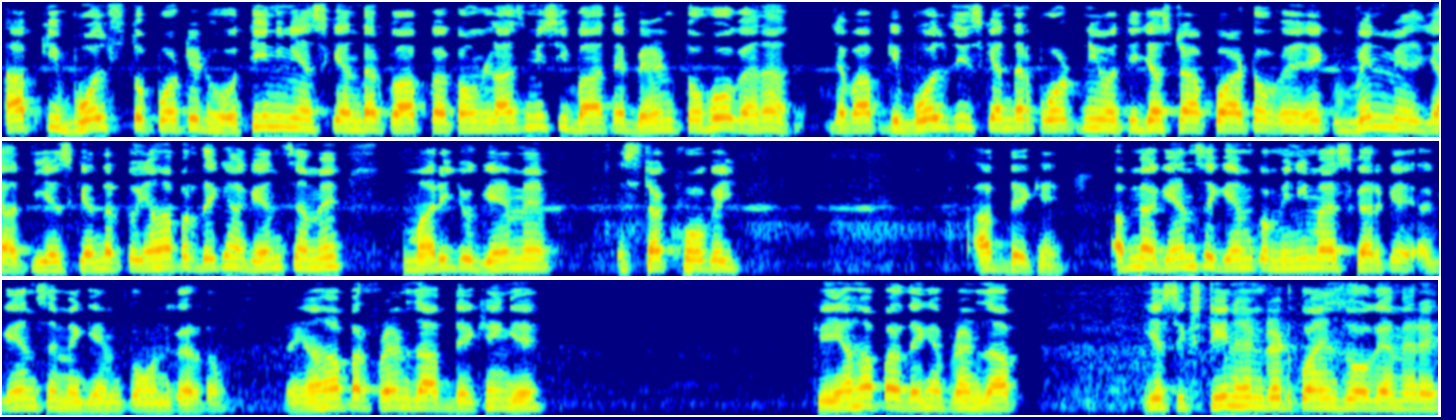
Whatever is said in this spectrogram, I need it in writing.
آپ کی بولز تو پورٹڈ ہوتی نہیں ہے اس کے اندر، تو آپ کا اکاؤنٹ لازمی سی بات ہے بینڈ تو ہوگا نا۔ جب آپ کی بولز ہی اس کے اندر پورٹ نہیں ہوتی جسٹ آپ کو آٹو ایک ون مل جاتی ہے اس کے اندر۔ تو یہاں پر دیکھیں اگین سے ہمیں ہماری جو گیم ہے اسٹک ہو گئی۔ اب دیکھیں۔ اب میں اگین سے گیم کو منیمائز کر کے اگین سے میں گیم کو آن کرتا ہوں۔ تو یہاں پر فرینڈز آپ دیکھیں گے کہ یہاں پر دیکھیں فرینڈز آپ، یہ سکسٹین ہنڈریڈ کوائنز ہو گئے میرے۔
